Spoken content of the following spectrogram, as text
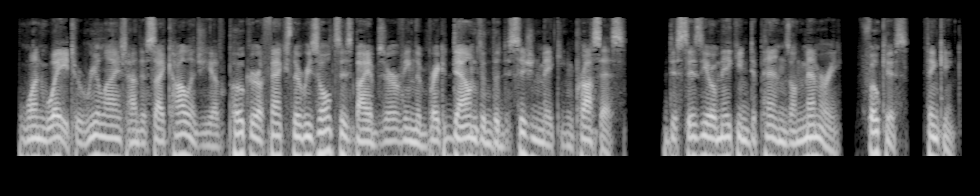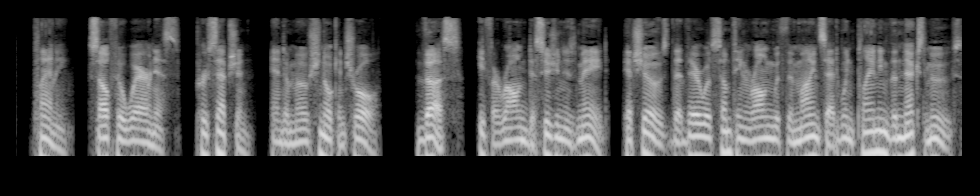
One way to realize how the psychology of poker affects the results is by observing the breakdowns in the decision-making process. Decision-making depends on memory, focus, thinking, planning, self-awareness, perception, and emotional control. Thus, if a wrong decision is made, it shows that there was something wrong with the mindset when planning the next moves.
